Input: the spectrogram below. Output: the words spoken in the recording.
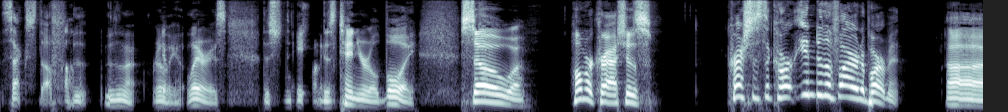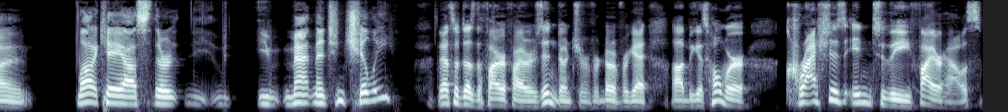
sex stuff. Uh-huh. Isn't that really hilarious? This funny. this ten year old boy. So Homer crashes, crashes the car into the fire department. Uh, a lot of chaos. There, you Matt mentioned chili. That's what does the firefighters in. Don't you don't forget uh, because Homer crashes into the firehouse,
